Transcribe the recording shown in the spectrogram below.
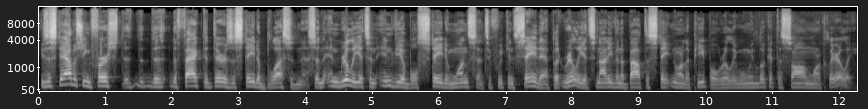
He's establishing first the, the, the, fact that there is a state of blessedness. And, and really, it's an enviable state in one sense, if we can say that. But really, it's not even about the state nor the people, really, when we look at the psalm more clearly.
